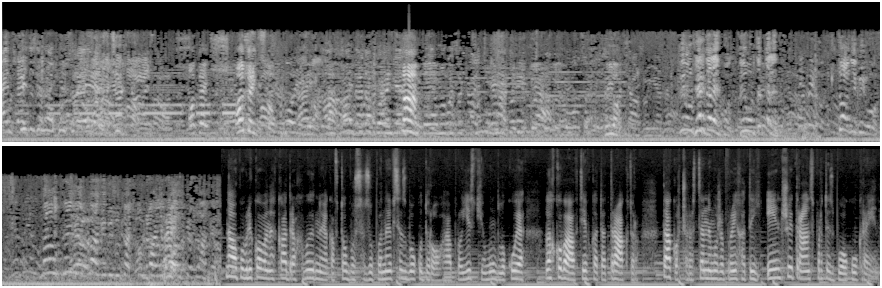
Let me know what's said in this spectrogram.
I'm citizen of Israel! Odejdź, odejdź stąd! Tam! Wyłącz ten telefon! Wyłącz ten telefon! Co nie było? Flagę! На опублікованих кадрах видно, як автобус зупинився з боку дороги, а проїзд йому блокує легкова автівка та трактор. Також через це не може проїхати й інший транспорт із боку України.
